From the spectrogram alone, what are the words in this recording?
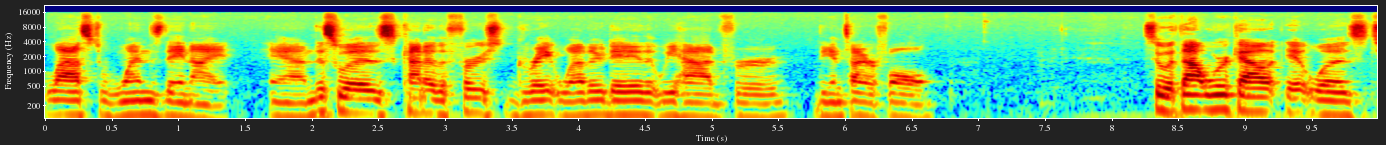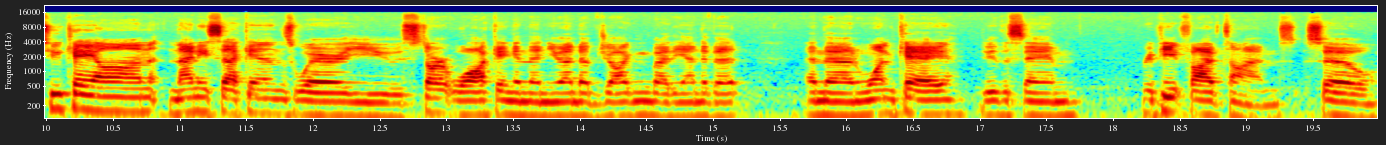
last Wednesday night. And this was kind of the first great weather day that we had for the entire fall. So with that workout, it was 2K on, 90 seconds, where you start walking and then you end up jogging by the end of it. And then 1K, do the same, repeat five times. So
